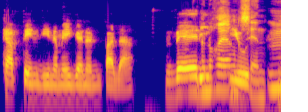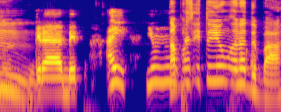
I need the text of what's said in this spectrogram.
Captain Lee na may ganun pala. Very Ano cute. scent? Mm. Grabe. Ay, yung... Tapos ito yung ano, 'di ba?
